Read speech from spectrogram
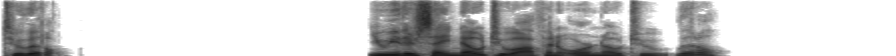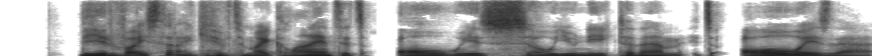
too little. You either say no too often or no too little. The advice that I give to my clients, it's always so unique to them. It's always that.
